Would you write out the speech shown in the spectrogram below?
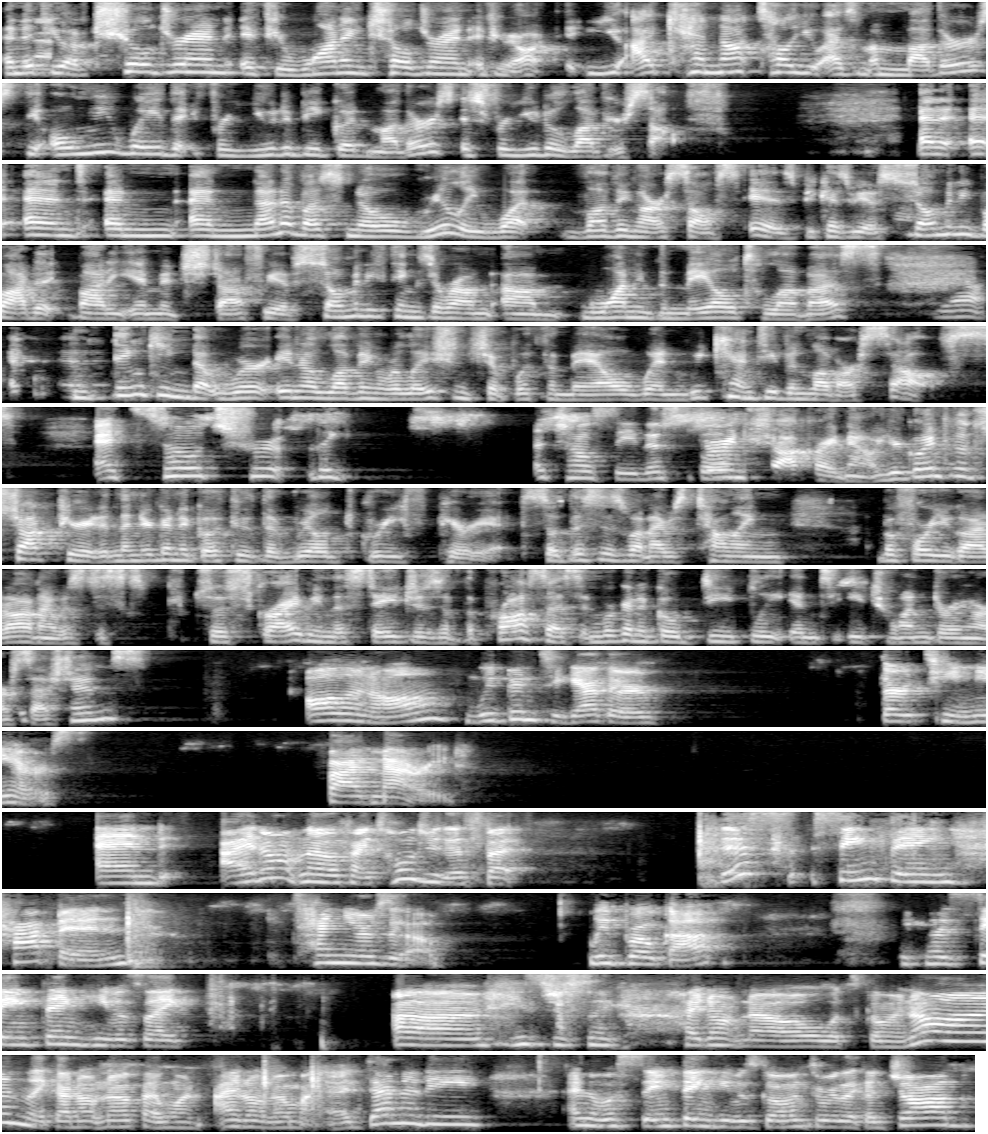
and if you have children, if you're wanting children, if you're, you, I cannot tell you as a mothers, the only way that for you to be good mothers is for you to love yourself. And, and and and none of us know really what loving ourselves is because we have so many body body image stuff. We have so many things around um, wanting the male to love us, yeah. and, and thinking that we're in a loving relationship with the male when we can't even love ourselves. It's so true. Like Chelsea, this you're in shock right now. You're going through the shock period, and then you're going to go through the real grief period. So this is what I was telling before you got on. I was just describing the stages of the process, and we're going to go deeply into each one during our sessions. All in all, we've been together 13 years, five married. And I don't know if I told you this, but this same thing happened 10 years ago we broke up because same thing. He was like, uh, he's just like, I don't know what's going on. Like, I don't know if I want, I don't know my identity. And it was same thing. He was going through like a job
